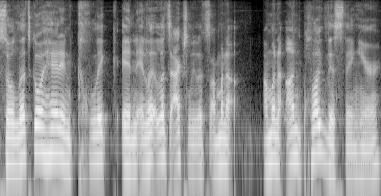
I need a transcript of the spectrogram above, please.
so let's go ahead and click and, and let, let's actually let's I'm gonna I'm gonna unplug this thing here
